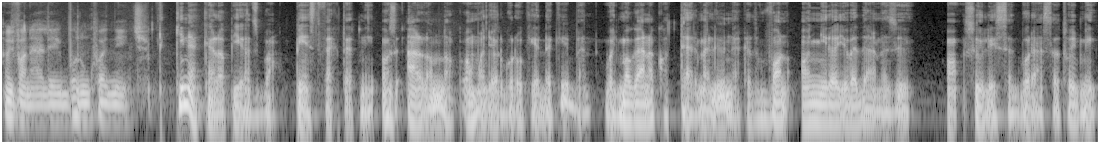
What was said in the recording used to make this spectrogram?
hogy van elég borunk, vagy nincs. Kinek kell a piacba pénzt fektetni? Az államnak a magyar borok érdekében? Vagy magának a termelőnek? Hát van annyira jövedelmező a szőlészetborászat, hogy még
